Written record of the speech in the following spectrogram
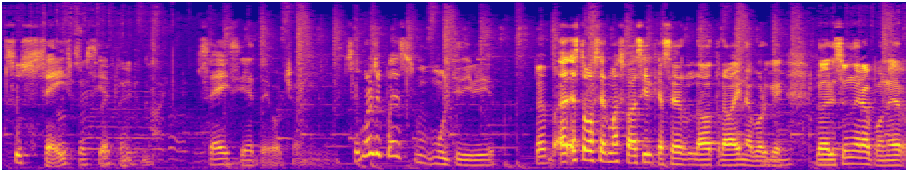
Sus 6, pues 7. 6, 7, 8. Seguro se puede multidividir. Pero eh, Esto va a ser más fácil que hacer la otra vaina porque lo del Zoom era poner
